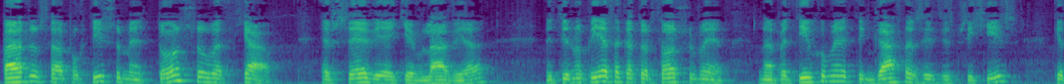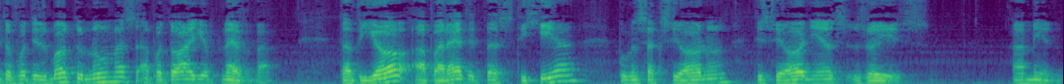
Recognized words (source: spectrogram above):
Πάντως θα αποκτήσουμε τόσο βαθιά ευσέβεια και ευλάβεια με την οποία θα κατορθώσουμε να πετύχουμε την κάθαρση της ψυχής και το φωτισμό του νου μας από το Άγιο Πνεύμα. Τα δυο απαραίτητα στοιχεία που μας αξιώνουν της αιώνιας ζωής. Αμήν.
